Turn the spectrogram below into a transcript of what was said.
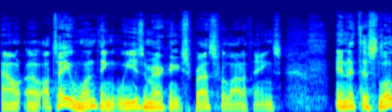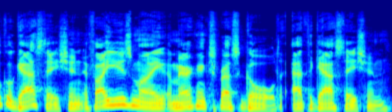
out of i'll tell you one thing we use american express for a lot of things. And at this local gas station if i use my american express gold at the gas station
